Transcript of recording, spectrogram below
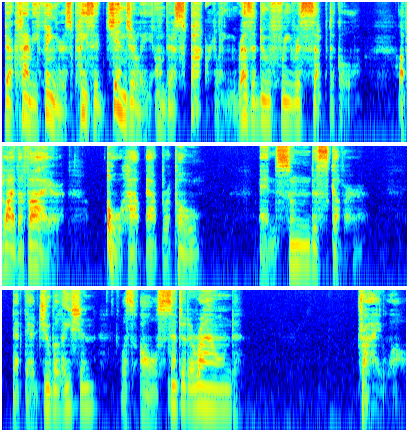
their clammy fingers place it gingerly on their sparkling, residue free receptacle. Apply the fire. Oh, how apropos! And soon discover that their jubilation was all centered around drywall.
